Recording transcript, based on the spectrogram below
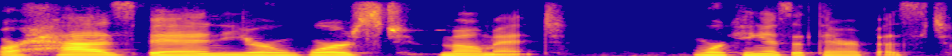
or has been your worst moment working as a therapist?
